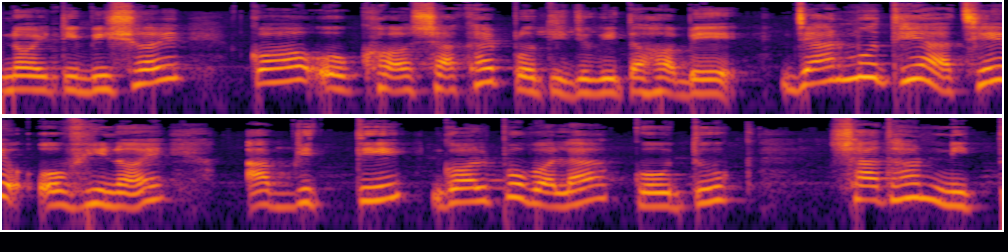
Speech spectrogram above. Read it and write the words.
নয়টি বিষয় ক ও খ শাখায় প্রতিযোগিতা হবে। যার মধ্যে আছে অভিনয়, আবৃত্তি, গল্প বলা, কৌতুক, সাধারণ নৃত্য,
